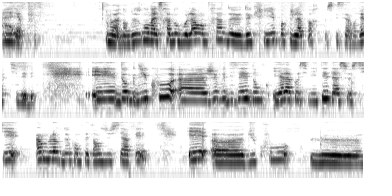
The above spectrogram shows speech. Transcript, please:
Allez hop. Voilà, dans deux secondes, elle sera nouveau là en train de, crier pour que je la porte parce que c'est un vrai petit bébé. Et donc du coup, euh, je vous disais, donc il y a la possibilité d'associer un bloc de compétences du CAP et euh, du coup le,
